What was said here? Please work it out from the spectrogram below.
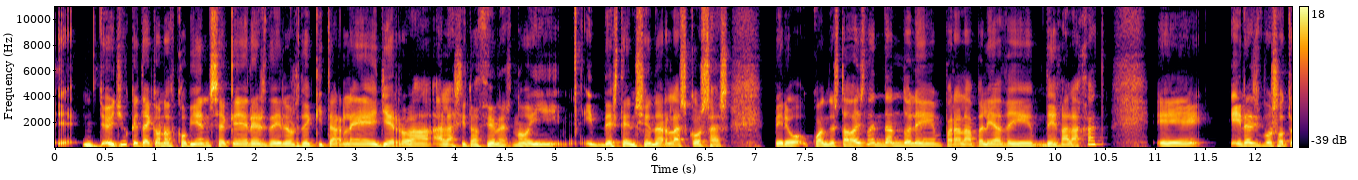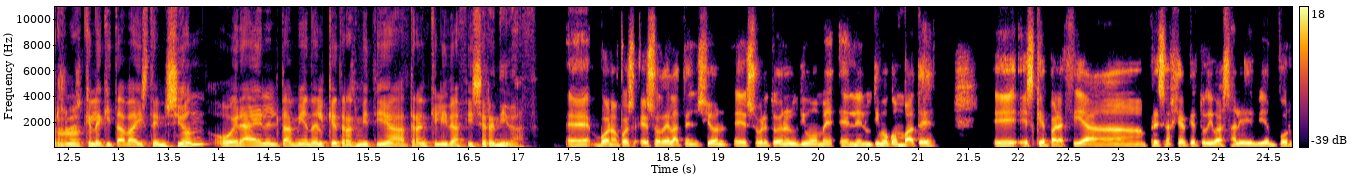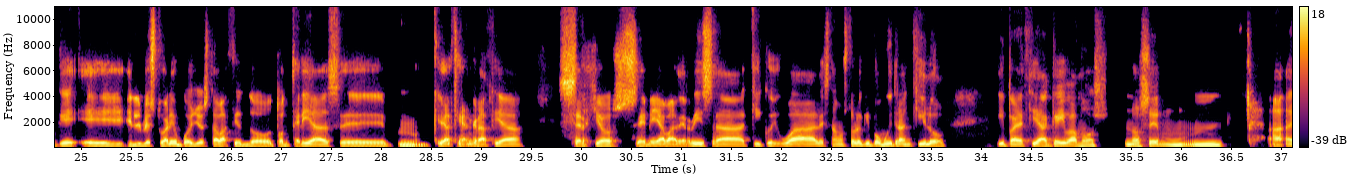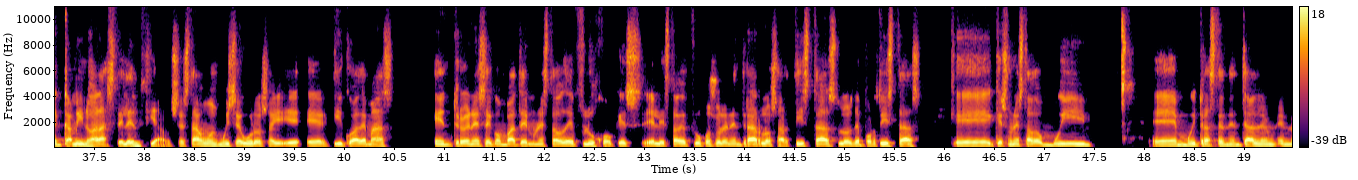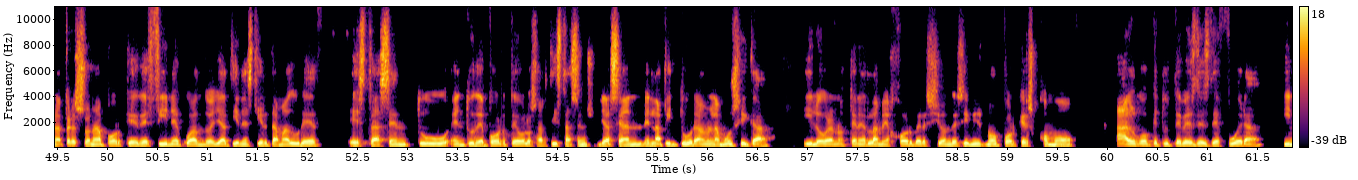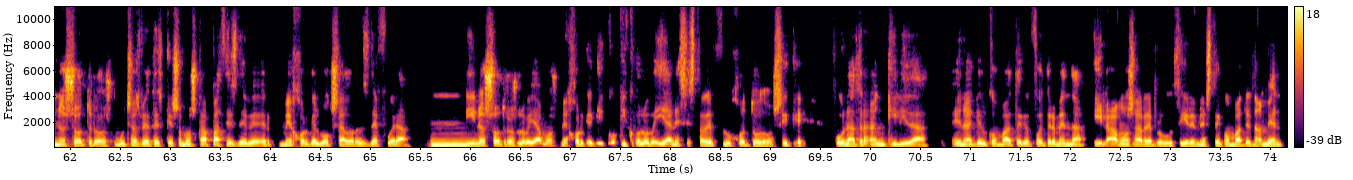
Eh, yo, que te conozco bien, sé que eres de los de quitarle hierro a, a las situaciones, ¿no? Y, y, destensionar las cosas. Pero cuando estabais vendándole para la pelea de, de Galahad, eh, ¿erais vosotros los que le quitabais tensión o era él también el que transmitía tranquilidad y serenidad? Eh, bueno, pues eso de la tensión, eh, sobre todo en el último, en el último combate, eh, es que parecía presagiar que todo iba a salir bien, porque eh, en el vestuario pues yo estaba haciendo tonterías eh, que hacían gracia, Sergio se meaba de risa, Kiko igual, estamos todo el equipo muy tranquilo y parecía que íbamos, no sé, mm, a, camino a la excelencia, o sea, estábamos muy seguros. Kiko además entró en ese combate en un estado de flujo, que es el estado de flujo suelen entrar los artistas, los deportistas, que es un estado muy, eh, muy trascendental en, en, una persona porque define cuando ya tienes cierta madurez, estás en tu, en tu deporte o los artistas, en, ya sean en la pintura o en la música, y logran obtener la mejor versión de sí mismo porque es como algo que tú te ves desde fuera y nosotros, muchas veces que somos capaces de ver mejor que el boxeador desde fuera, ni nosotros lo veíamos mejor que Kiko. Kiko lo veía en ese estado de flujo todo. Así que fue una tranquilidad en aquel combate que fue tremenda y la vamos a reproducir en este combate también.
